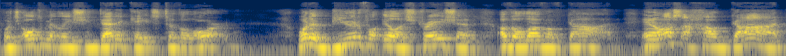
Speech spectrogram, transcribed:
which ultimately she dedicates to the Lord. What a beautiful illustration of the love of God. And also how God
